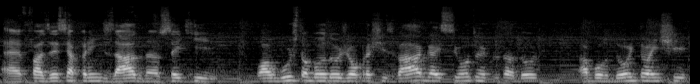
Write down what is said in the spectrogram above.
é, fazer esse aprendizado, né? Eu sei que o Augusto abordou o João para X vaga, esse outro recrutador abordou, então a gente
